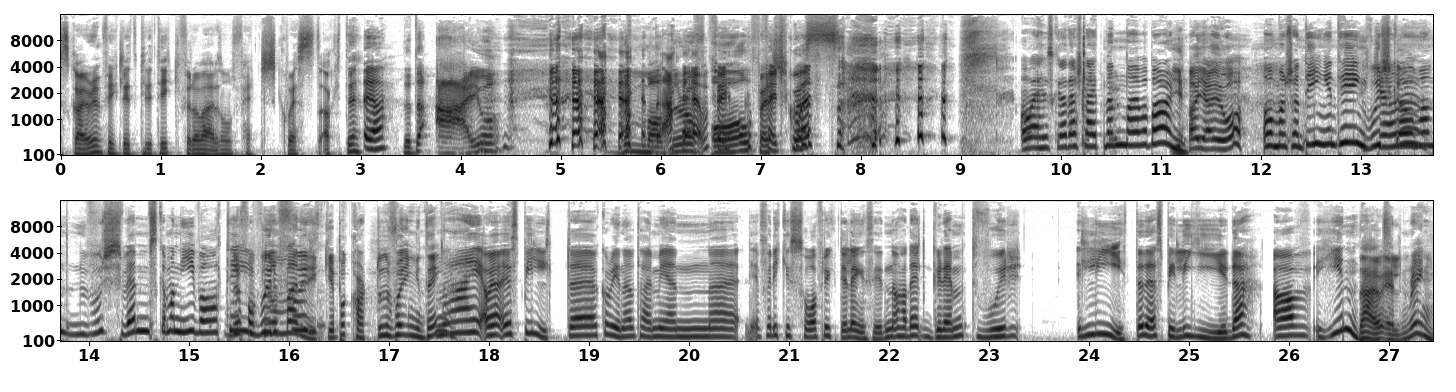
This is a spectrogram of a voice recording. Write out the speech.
Skyrim fikk litt kritikk for å være sånn Fetch Quest-aktig. ja. Dette er jo the mother of all Fetch Fetch Quests! Og jeg husker at jeg sleit med den da jeg var barn. Ja, jeg også. Og man skjønte ingenting. Hvor skal man, hvor, hvem skal man gi hva til? Du får ikke noe merke på kartet, du får ingenting. Nei, og jeg, jeg spilte Corina of Time igjen eh, for ikke så fryktelig lenge siden, og hadde helt glemt hvor lite det spillet gir deg av hint. Det er jo Elden Ring.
